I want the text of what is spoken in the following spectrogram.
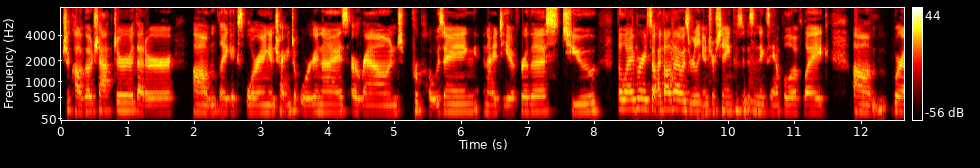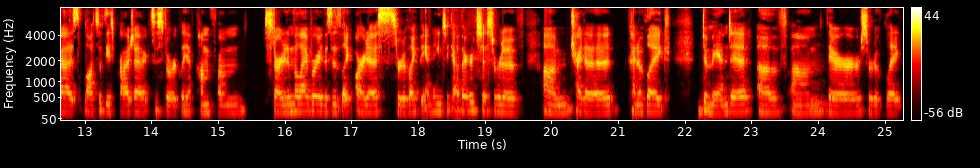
Chicago chapter that are um, like exploring and trying to organize around proposing an idea for this to the library. So I thought that was really interesting because it was an example of like, um, whereas lots of these projects historically have come from started in the library. This is like artists sort of like banding together to sort of um, try to kind of like demand it of um, mm. their sort of like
